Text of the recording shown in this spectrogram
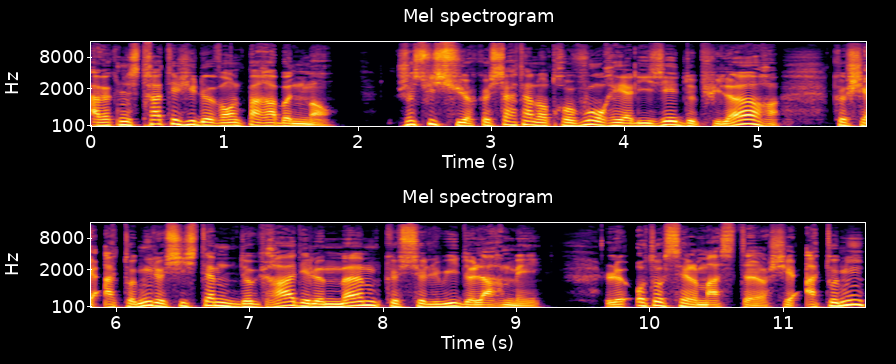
avec une stratégie de vente par abonnement. Je suis sûr que certains d'entre vous ont réalisé depuis lors que chez Atomy le système de grade est le même que celui de l'armée le Auto Master chez Atomy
